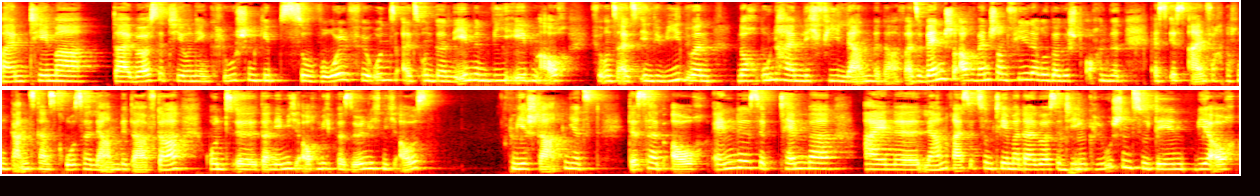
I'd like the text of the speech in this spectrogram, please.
beim Thema Diversity und Inclusion gibt es sowohl für uns als Unternehmen wie eben auch für uns als Individuen noch unheimlich viel Lernbedarf. Also wenn, auch wenn schon viel darüber gesprochen wird, es ist einfach noch ein ganz, ganz großer Lernbedarf da. Und äh, da nehme ich auch mich persönlich nicht aus. Wir starten jetzt deshalb auch Ende September eine Lernreise zum Thema Diversity mhm. Inclusion, zu denen wir auch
